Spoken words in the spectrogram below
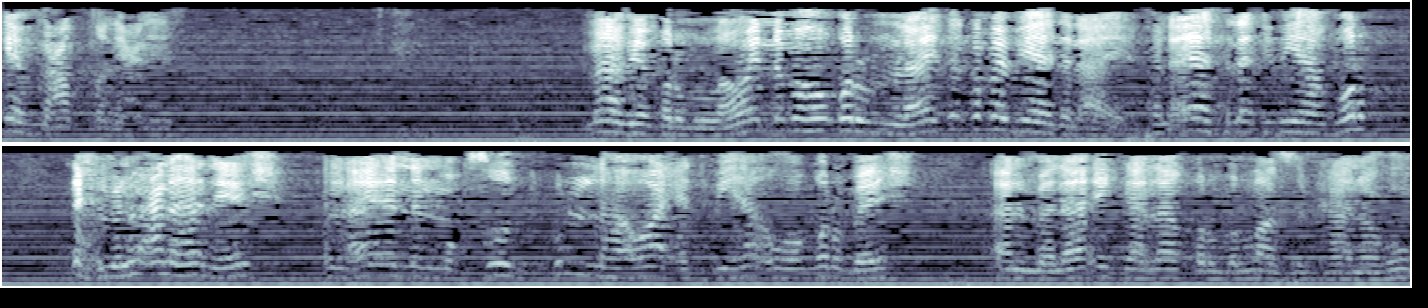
كيف معطل يعني؟ ما في قرب الله وإنما هو قرب الملائكة كما في هذه الآية. فالآيات التي فيها قرب نحمله على هذه إيش؟ الآية أن المقصود كلها واحد فيها هو قرب إيش؟ الملائكة لا قرب الله سبحانه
